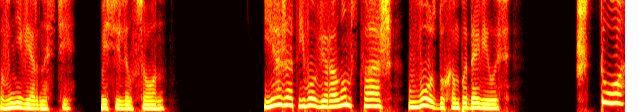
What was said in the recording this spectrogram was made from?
в неверности», — веселился он. Я же от его вероломства аж воздухом подавилась. «Что?»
